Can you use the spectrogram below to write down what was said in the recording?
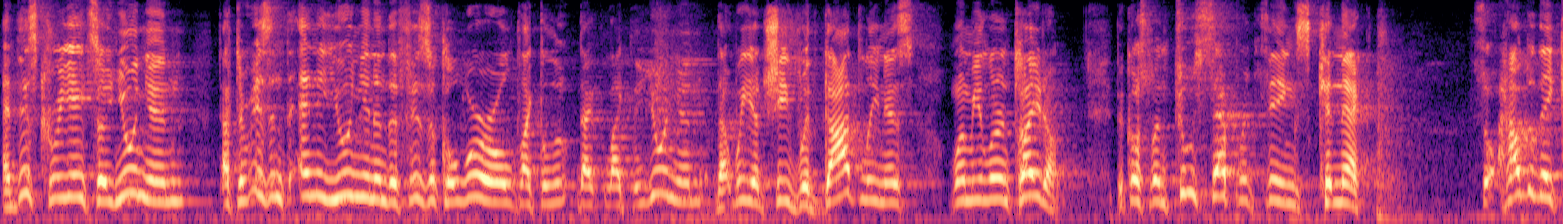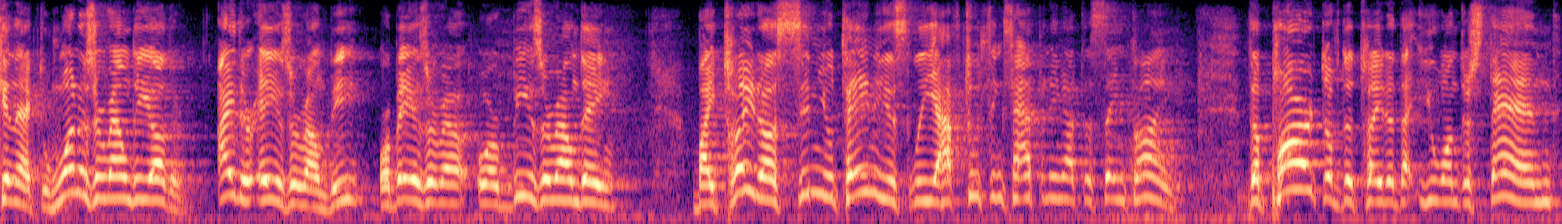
And this creates a union that there isn't any union in the physical world like the, like, like the union that we achieve with godliness when we learn Torah. Because when two separate things connect, so how do they connect? One is around the other. Either A is around B, or B is around, or B is around A. By Torah, simultaneously, you have two things happening at the same time. The part of the Torah that you understand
